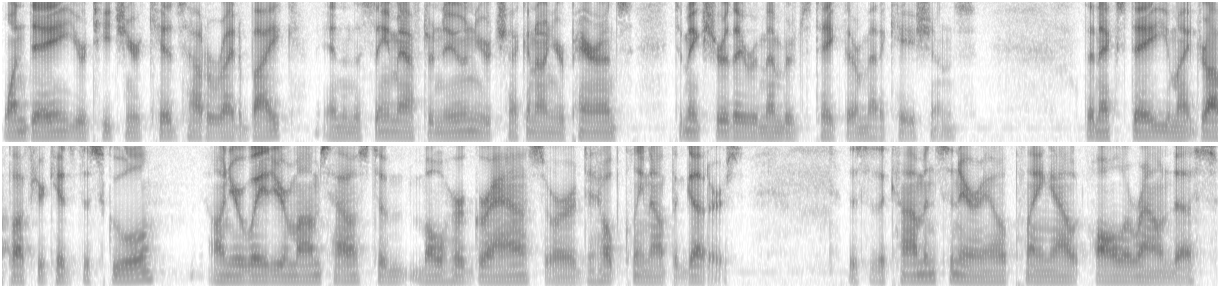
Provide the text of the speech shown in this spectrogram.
One day you're teaching your kids how to ride a bike, and in the same afternoon you're checking on your parents to make sure they remember to take their medications. The next day you might drop off your kids to school on your way to your mom's house to mow her grass or to help clean out the gutters. This is a common scenario playing out all around us.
